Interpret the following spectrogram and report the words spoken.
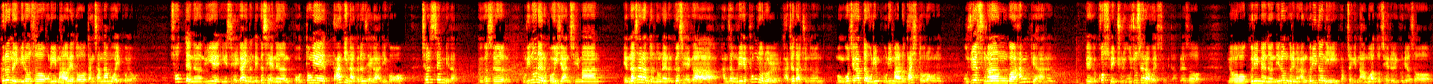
그런 의미로서 우리 마을에도 당산나무가 있고요. 소떼는 위에 이 새가 있는데 그 새는 보통의 닭이나 그런 새가 아니고 철새입니다. 그것은 우리 눈에는 보이지 않지만 옛날 사람들 눈에는 그 새가 항상 우리에게 풍요를 가져다 주는 먼 곳에 갔다 우리, 우리 말로 다시 돌아오는 우주의 순환과 함께하는 그러니까 코스믹 줄이 우주새라고 했습니다. 그래서 요 그림에는 이런 그림을 안 그리더니 갑자기 나무와 또 새를 그려서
